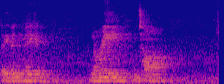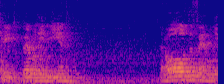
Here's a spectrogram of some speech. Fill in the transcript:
David and Megan, Noreen and Tom, Kate, Beverly, and Ian, and all of the family.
